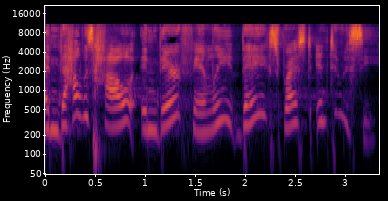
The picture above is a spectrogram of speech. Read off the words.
And that was how, in their family, they expressed intimacy.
